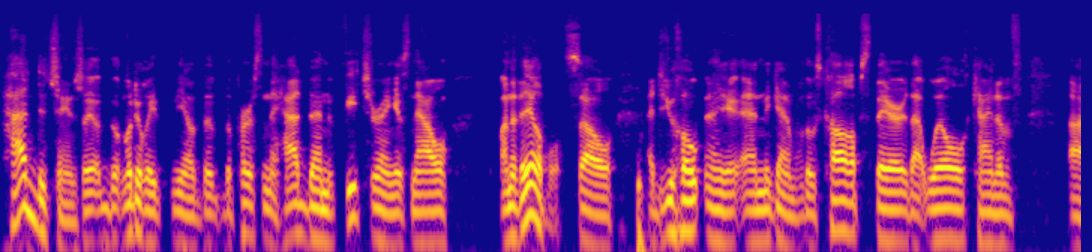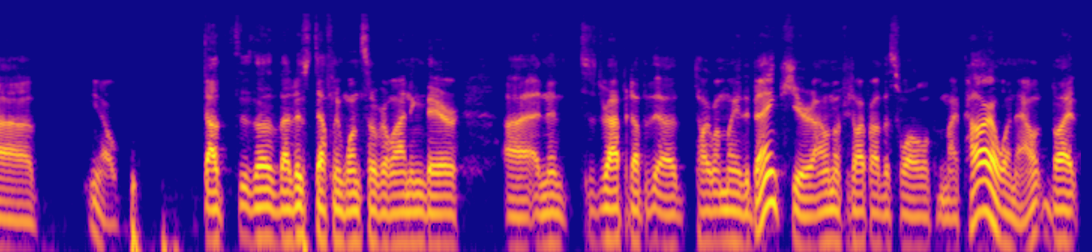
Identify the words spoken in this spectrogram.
had to change. Literally, you know, the, the person they had been featuring is now unavailable. So I do hope, and again, with those call ups there, that will kind of, uh, you know, that that is definitely one silver lining there. Uh, and then to wrap it up, uh, talk about Money in the Bank here. I don't know if you talked about this while my power went out, but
